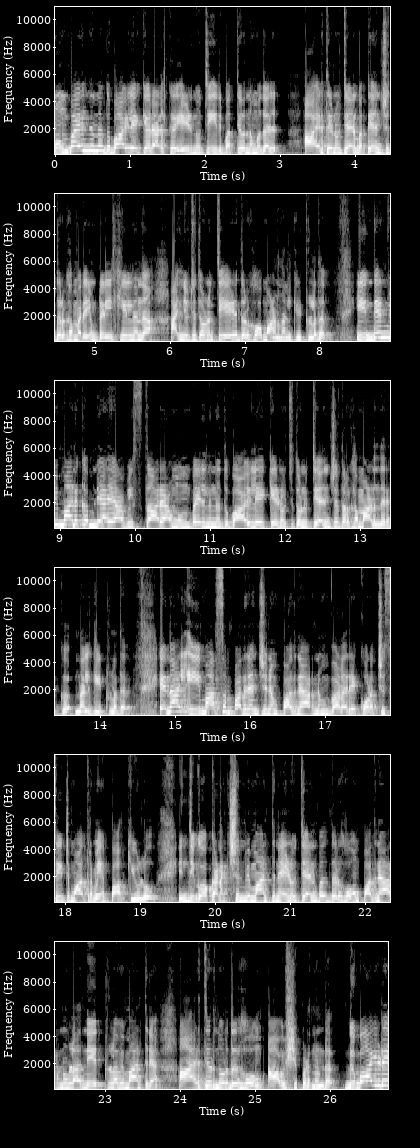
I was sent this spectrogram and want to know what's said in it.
മുംബൈയിൽ നിന്ന് ദുബായിലേക്ക് ഒരാൾക്ക് എഴുന്നൂറ്റി ഇരുപത്തിയൊന്ന് മുതൽ ആയിരത്തി എണ്ണൂറ്റി അൻപത്തി അഞ്ച് ദൃഹം വരെയും ഡൽഹിയിൽ നിന്ന് അഞ്ഞൂറ്റി തൊണ്ണൂറ്റി ഏഴ് ദൃഹവുമാണ് നൽകിയിട്ടുള്ളത്. ഇന്ത്യൻ വിമാന കമ്പനിയായ വിസ്താര മുംബൈയിൽ നിന്ന് ദുബായിലേക്ക് എണ്ണൂറ്റി തൊണ്ണൂറ്റി അഞ്ച് ദൃഹമാണ് നിരക്ക് നൽകിയിട്ടുള്ളത്. എന്നാൽ ഈ മാസം പതിനഞ്ചിനും പതിനാറിനും വളരെ കുറച്ച് സീറ്റ് മാത്രമേ ബാക്കിയുള്ളൂ. ഇൻഡിഗോ കണക്ഷൻ വിമാനത്തിന് എണ്ണൂറ്റി അൻപത് ദൃഹവും പതിനാറിനുള്ള നേരിട്ടുള്ള വിമാനത്തിന് ആയിരത്തി ഒരുന്നൂറ് ദൃഹവും ആവശ്യപ്പെടുന്നുണ്ട്. ദുബായിയുടെ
